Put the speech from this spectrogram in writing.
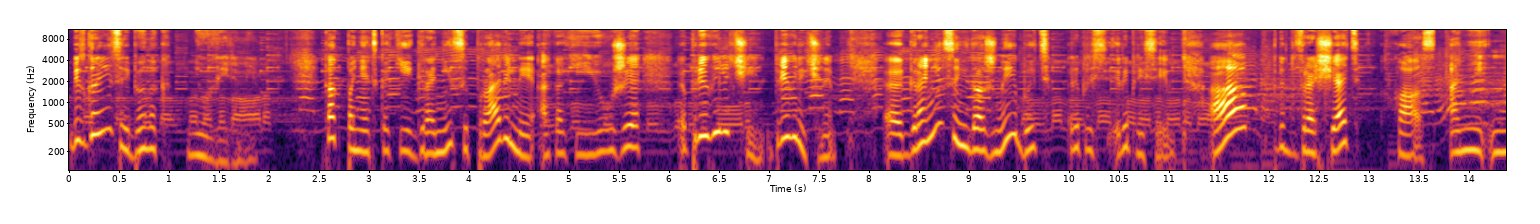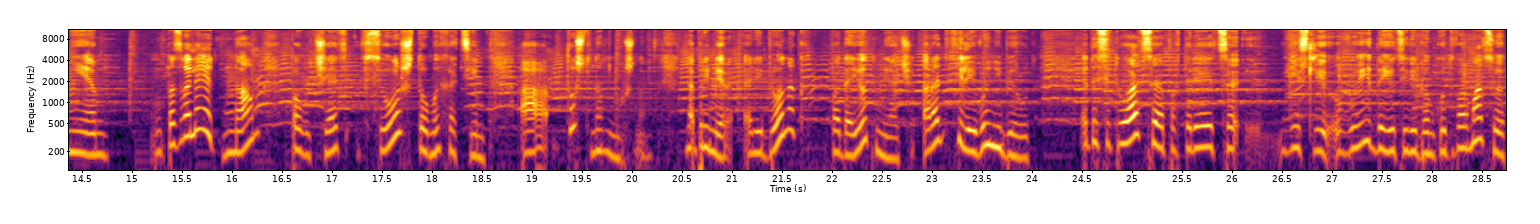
Без границ ребенок неуверенный. Как понять, какие границы правильные, а какие уже преувеличены? преувеличены? Э, границы не должны быть репрессией, а предотвращать хаос. Они не позволяют нам получать все, что мы хотим, а то, что нам нужно. Например, ребенок подает мяч, а родители его не берут. Эта ситуация повторяется, если вы даете ребенку информацию,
